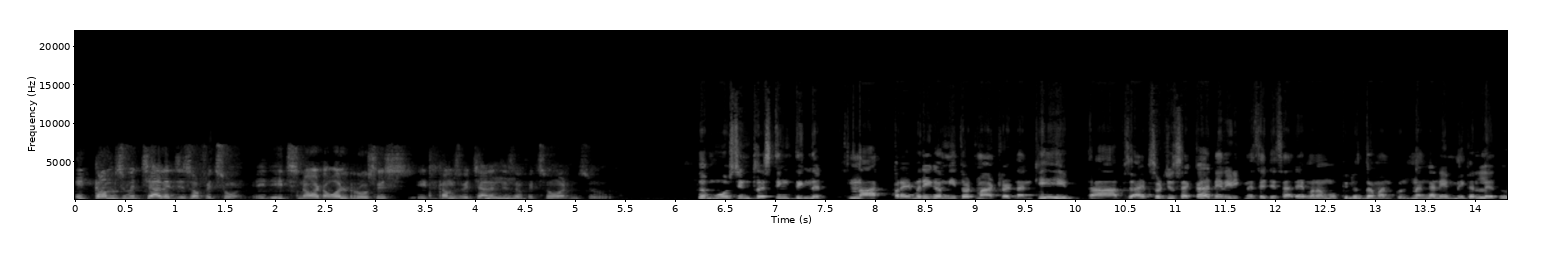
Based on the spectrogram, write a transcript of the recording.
it comes with challenges of its own. It, it's not all roses. It comes with challenges of its own. So the most interesting thing that నాకు ప్రైమరీగా మీతో మాట్లాడడానికి ఎపిసోడ్ చూసాక నేను వీడికి మెసేజ్ చేశారే మనం పిలుద్దాం అనుకుంటున్నాం కానీ ఏం మిగలలేదు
